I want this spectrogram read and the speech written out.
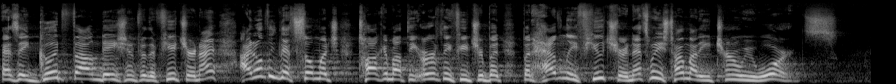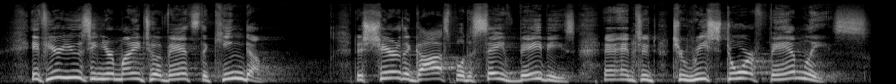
as a good foundation for the future. And I, I don't think that's so much talking about the earthly future, but, but heavenly future. And that's what he's talking about eternal rewards. If you're using your money to advance the kingdom, to share the gospel, to save babies, and, and to, to restore families,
